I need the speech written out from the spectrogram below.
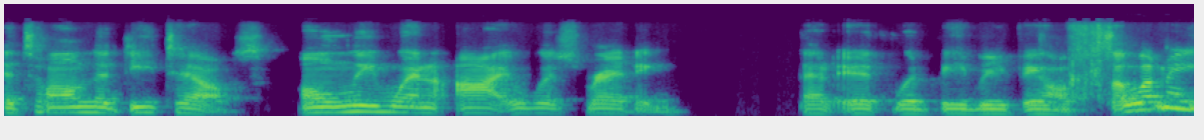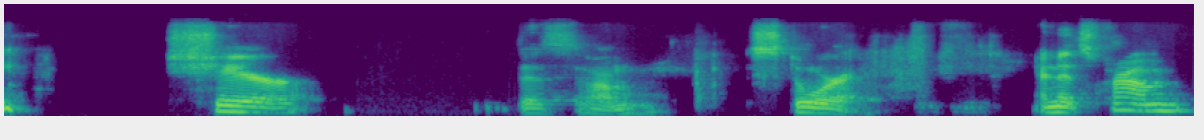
it's all in the details. Only when I was ready that it would be revealed. So let me share this um, story. And it's from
